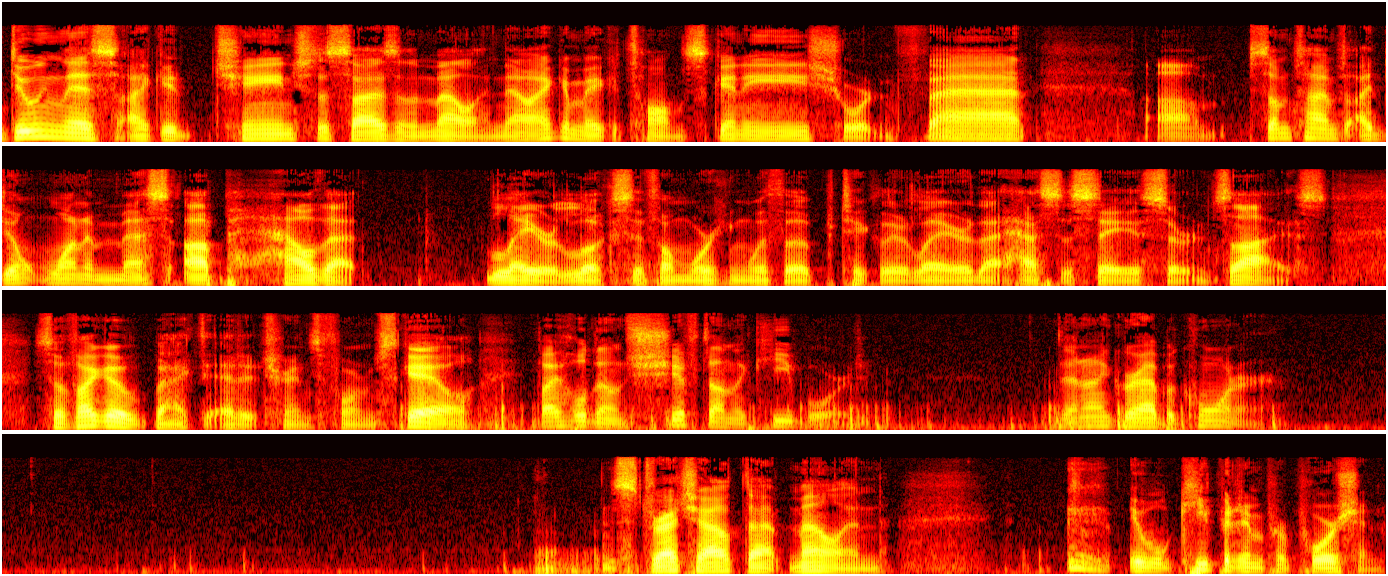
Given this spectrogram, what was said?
doing this, I could change the size of the melon. Now I can make it tall and skinny, short and fat. Um, sometimes I don't want to mess up how that layer looks if I'm working with a particular layer that has to stay a certain size. So if I go back to edit transform scale, if I hold down shift on the keyboard, then I grab a corner and stretch out that melon, it will keep it in proportion.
